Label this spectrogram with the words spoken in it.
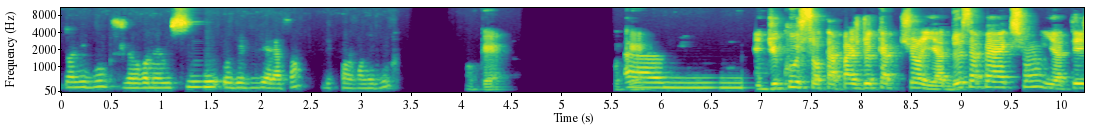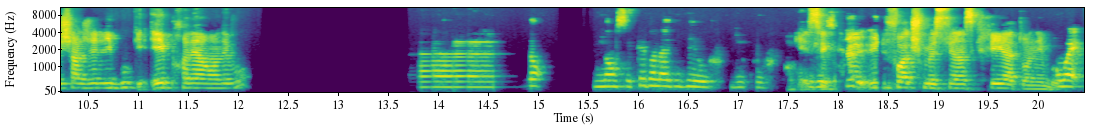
Dans l'ebook je le remets aussi au début et à la fin de prendre rendez-vous ok. Euh, et du coup, sur ta page de capture, il y a deux appels à action. Il y a télécharger l'ebook et prenez un rendez-vous? Euh, Non, non, c'est que dans la vidéo, du coup. C'est une fois que je me suis inscrit à ton ebook. Ouais,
